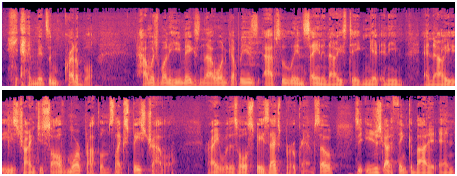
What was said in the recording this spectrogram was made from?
I mean, it's incredible. How much money he makes in that one company is absolutely insane. And now he's taking it and he and now he, he's trying to solve more problems like space travel, right? With this whole SpaceX program. So, so you just got to think about it. And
